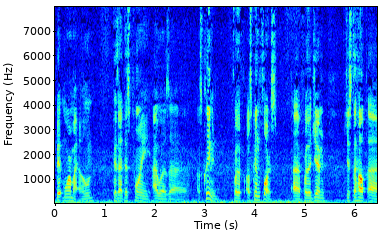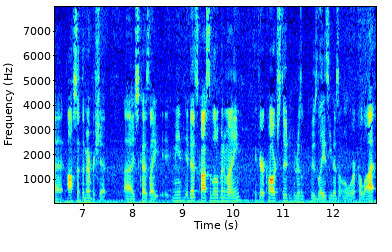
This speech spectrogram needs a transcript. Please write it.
bit more on my own because at this point I was, uh, I was cleaning for the, I was cleaning floors uh, for the gym just to help uh, offset the membership. Uh, just because, like, I mean, it does cost a little bit of money if you're a college student who doesn't, who's lazy, doesn't want to work a lot.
